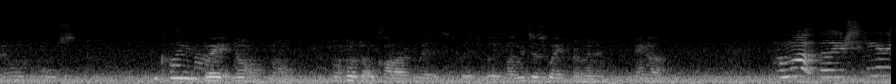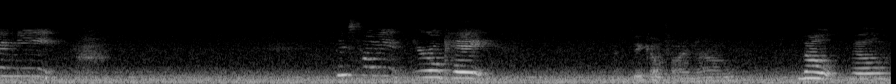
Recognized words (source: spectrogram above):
I don't know. just- I'm calling your mom. Wait, no, no. No, don't call her, please, please, please. Let me just wait for a minute. Hang up. Come on, Bill, you're scaring me. Please tell me you're okay. I think I'm fine now. No, Bill.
